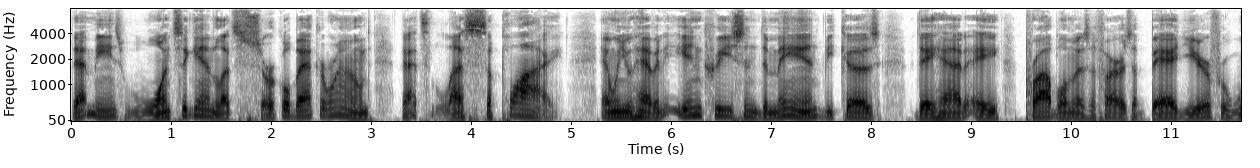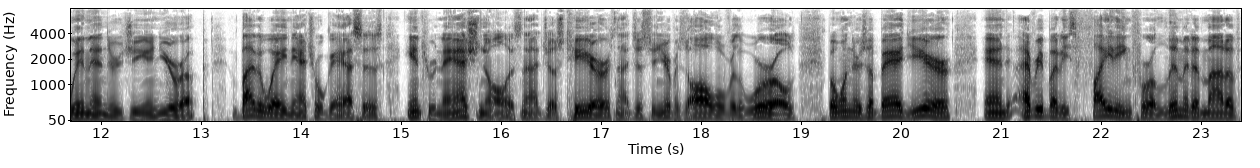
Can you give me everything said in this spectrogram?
that means once again, let's circle back around, that's less supply. And when you have an increase in demand because they had a problem as far as a bad year for wind energy in Europe. By the way, natural gas is international. It's not just here, it's not just in Europe, it's all over the world. But when there's a bad year and everybody's fighting for a limited amount of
